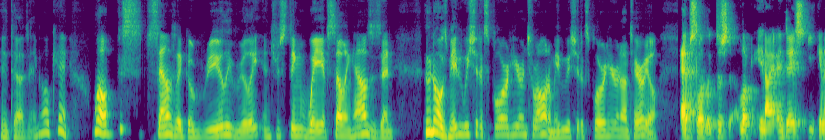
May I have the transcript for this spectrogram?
It does. Okay. Well, this sounds like a really, really interesting way of selling houses. And who knows, maybe we should explore it here in Toronto. Maybe we should explore it here in Ontario. Absolutely. Just look, you know, and Des, you can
